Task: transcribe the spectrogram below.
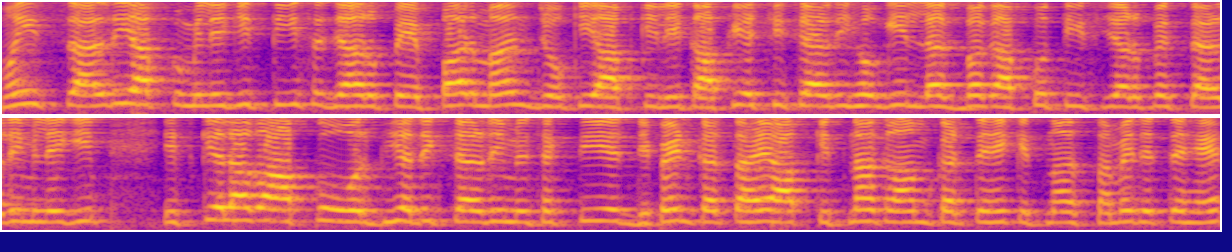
वहीं सैलरी आपको मिलेगी तीस हज़ार रुपए पर मंथ जो कि आपके लिए काफ़ी अच्छी सैलरी होगी, लगभग आपको तीस हज़ार रुपए सैलरी मिलेगी। इसके अलावा आपको और भी अधिक सैलरी मिल सकती है। डिपेंड करता है आप कितना काम करते हैं, कितना समय देते हैं।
